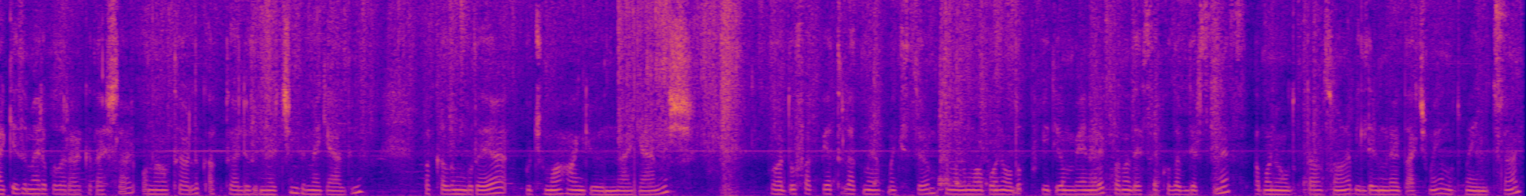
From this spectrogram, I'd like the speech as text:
Herkese merhabalar arkadaşlar. 16 Aralık aktüel ürünler için BİM'e geldim. Bakalım buraya bu cuma hangi ürünler gelmiş. Bu arada ufak bir hatırlatma yapmak istiyorum. Kanalıma abone olup videomu beğenerek bana destek olabilirsiniz. Abone olduktan sonra bildirimleri de açmayı unutmayın lütfen.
